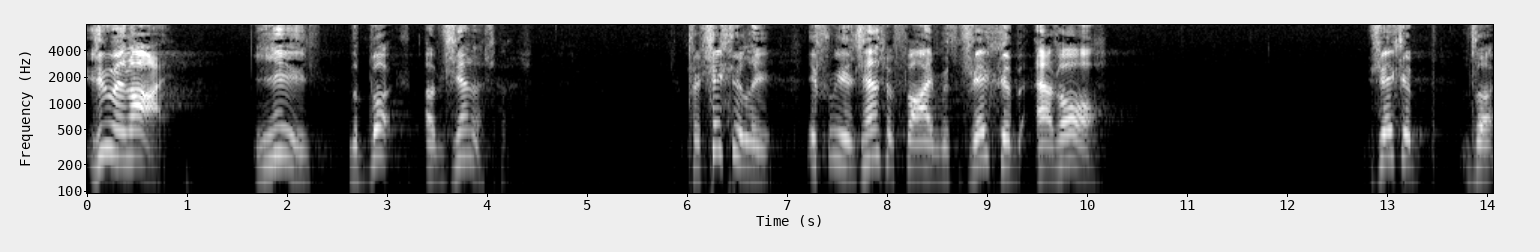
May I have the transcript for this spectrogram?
You and I need the book of Genesis, particularly if we identify with Jacob at all. Jacob the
